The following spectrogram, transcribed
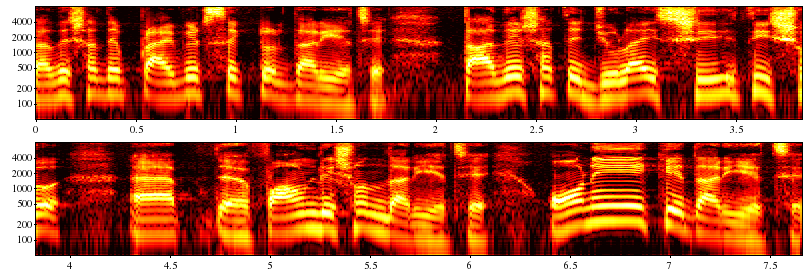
তাদের সাথে প্রাইভেট সেক্টর দাঁড়িয়েছে, তাদের সাথে জুলাই স্মৃতি ফাউন্ডেশন দাঁড়িয়েছে, অনেকে দাঁড়িয়েছে।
